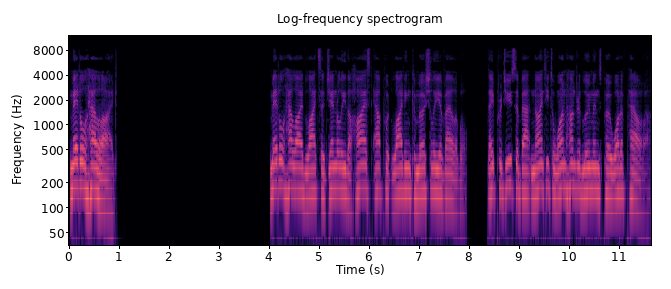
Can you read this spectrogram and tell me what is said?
Metal halide Metal halide lights are generally the highest output lighting commercially available. They produce about 90 to 100 lumens per watt of power.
